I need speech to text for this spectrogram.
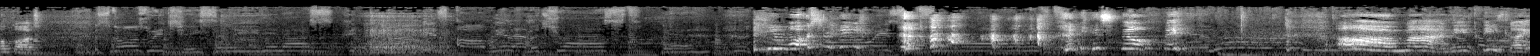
Oh god. you watched me? it's not me. Oh man, these, these guys,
